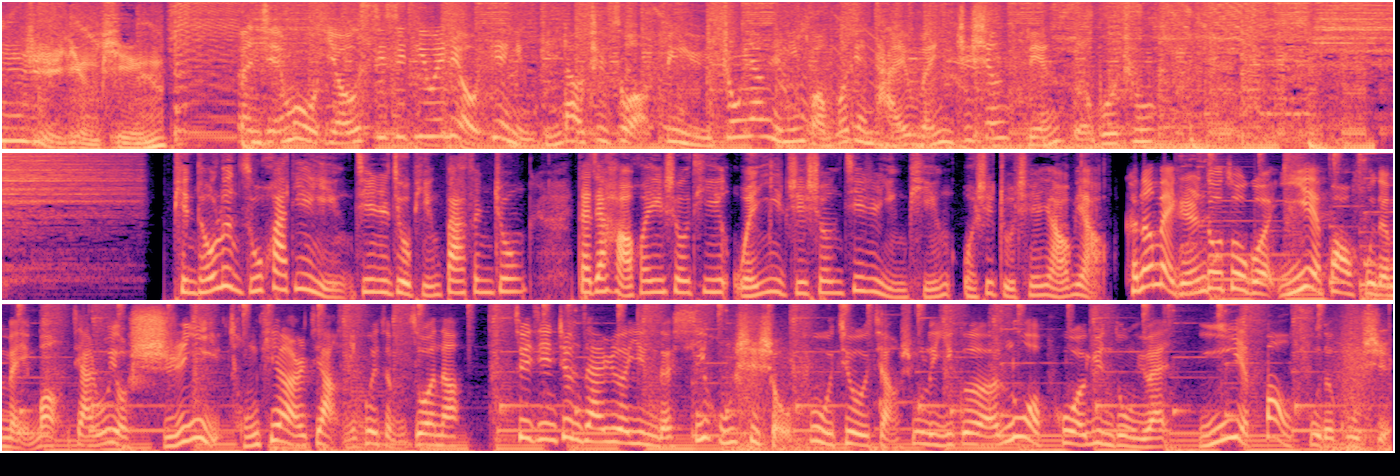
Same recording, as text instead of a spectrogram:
今日影评，本节目由 CCTV 六电影频道制作，并与中央人民广播电台文艺之声联合播出。品头论足话电影，今日就评八分钟。大家好，欢迎收听文艺之声今日影评，我是主持人姚淼。可能每个人都做过一夜暴富的美梦，假如有十亿从天而降，你会怎么做呢？最近正在热映的《西红柿首富》就讲述了一个落魄运动员一夜暴富的故事。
